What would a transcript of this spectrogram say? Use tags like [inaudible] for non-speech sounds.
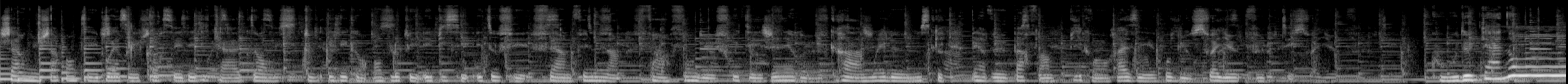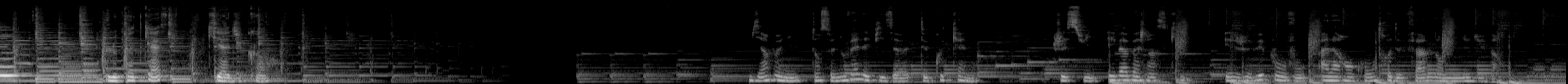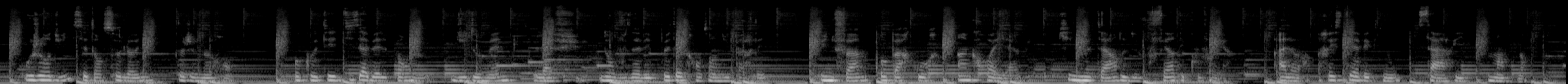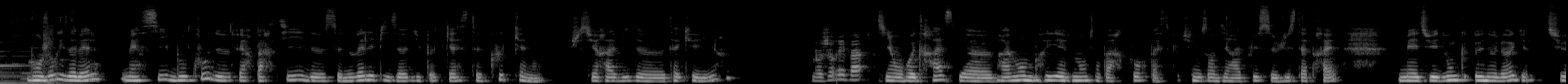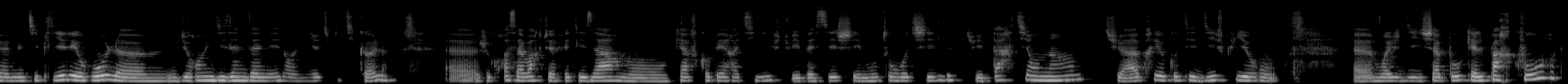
Charnu, charpenté, boisé, corsé, délicat, dense, doux, élégant, enveloppé, épicé, étoffé, ferme, féminin, fin, fondu, fruité, généreux, gras, moelleux, musclé, nerveux, parfum, piquant, rasé, robuste, soyeux, velouté. Coup de canon Le podcast qui a du corps. Bienvenue dans ce nouvel épisode de Coup de canon. Je suis Eva Bajinski et je vais pour vous à la rencontre de femmes dans le milieu du vin. Aujourd'hui, c'est en Sologne que je me rends, aux côtés d'Isabelle Pangeau du domaine L'Affût, dont vous avez peut-être entendu parler. Une femme au parcours incroyable qu'il me tarde de vous faire découvrir. Alors, restez avec nous, ça arrive maintenant. Bonjour Isabelle, merci beaucoup de faire partie de ce nouvel épisode du podcast Coup de canon. Je suis ravie de t'accueillir. Bonjour Eva. Si on retrace vraiment brièvement ton parcours, parce que tu nous en diras plus juste après, mais tu es donc œnologue, tu as multiplié les rôles durant une dizaine d'années dans le milieu de viticole. je crois savoir que tu as fait tes armes en cave coopérative, tu es passé chez Mouton Rothschild, tu es parti en Inde, tu as appris aux côtés d'Yves Cuilleron. moi je dis chapeau, quel parcours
